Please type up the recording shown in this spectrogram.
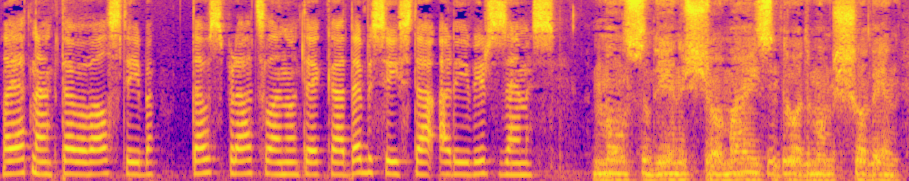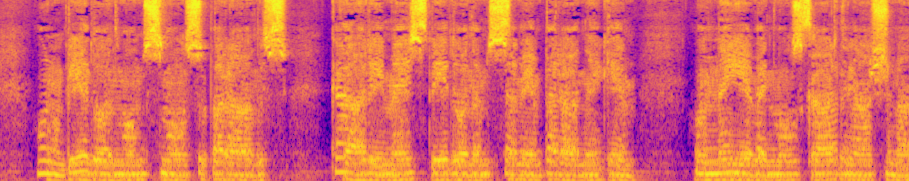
lai atnāk tava valstība, tavs prāts, lai notiek kā debesīs, tā arī virs zemes. Mūsu dienascho maizi dod mums šodien, un piedod mums mūsu parādus, kā arī mēs piedodam saviem parādniekiem, un neieved mūsu kārdināšanā,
